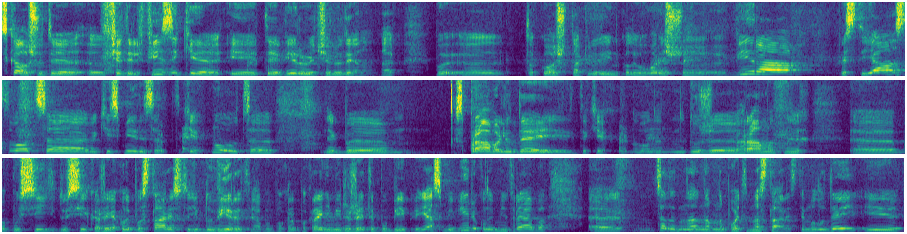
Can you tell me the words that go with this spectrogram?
Цікаво, що ти е, вчитель фізики і ти віруюча людина. Так? Е, також так люди інколи говорять, що віра, християнство це в якійсь мірі це таких, ну це якби справа людей, таких ну, не, дуже грамотних. е, Бабусі, дідусі каже, я коли постарюсь, тоді буду вірити, або по, крайній мірі жити по Біблії. Я собі вірю, коли мені треба. Це на, на, потім, на старість. Ти молодий і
